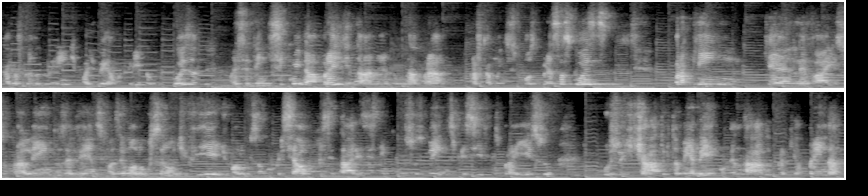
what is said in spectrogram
acaba ficando doente, pode pegar uma gripe, alguma coisa, mas você tem que se cuidar para evitar, né? Não dá para ficar muito exposto para essas coisas. Para quem quer levar isso para além dos eventos, fazer uma locução de vídeo, uma locução comercial, publicitária, existem cursos bem específicos para isso. O curso de teatro também é bem recomendado para que aprenda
